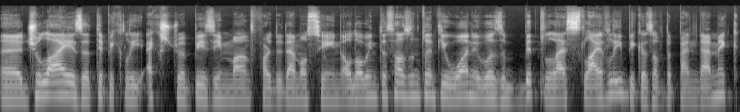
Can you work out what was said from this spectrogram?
Uh, July is a typically extra busy month for the demo scene, although in 2021 it was a bit less lively because of the pandemic.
